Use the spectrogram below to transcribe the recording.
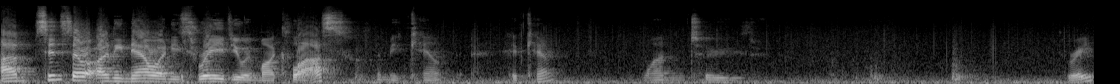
um, since there are only now only three of you in my class, let me count, head count. One, two, three.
